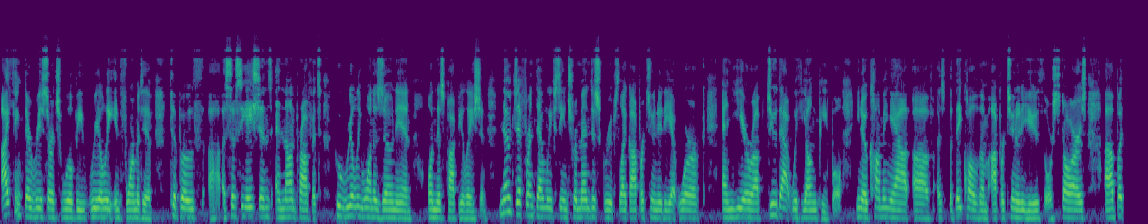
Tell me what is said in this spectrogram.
I think their research will be really informative to both uh, associations and nonprofits who really want to zone in on this population. No different than we've seen tremendous groups like Opportunity at Work and Year Up do that with young people, you know, coming out of, they call them Opportunity Youth or STARS, uh, but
